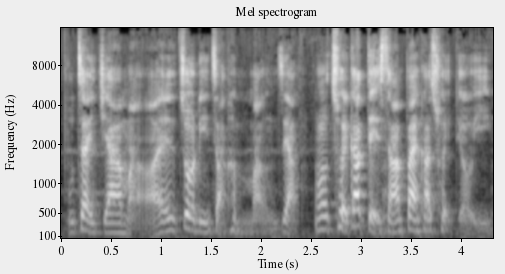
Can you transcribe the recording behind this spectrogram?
不在家嘛，哎，做里长很忙这样，然后催到第三拜，他催掉伊。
